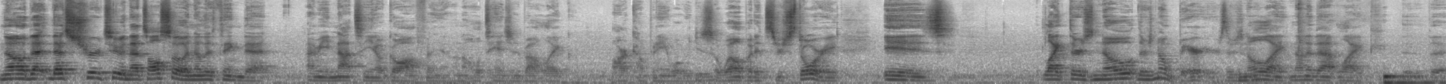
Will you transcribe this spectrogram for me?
No, that that's true too, and that's also another thing that I mean, not to you know go off on, on a whole tangent about like our company and what we do so well, but it's your story is like there's no there's no barriers. There's no like none of that like the, the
